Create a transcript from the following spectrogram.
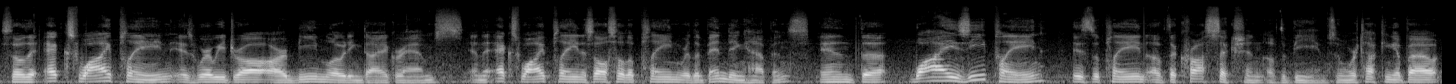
So the xy plane is where we draw our beam loading diagrams, and the xy plane is also the plane where the bending happens. And the yz plane is the plane of the cross section of the beams. And we're talking about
